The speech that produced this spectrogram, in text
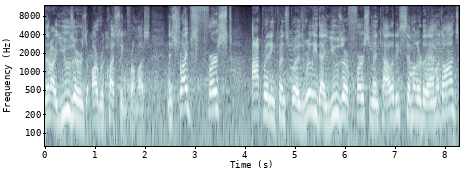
that our users are requesting from us. And Stripe's first operating principle is really that user first mentality, similar to Amazon's,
